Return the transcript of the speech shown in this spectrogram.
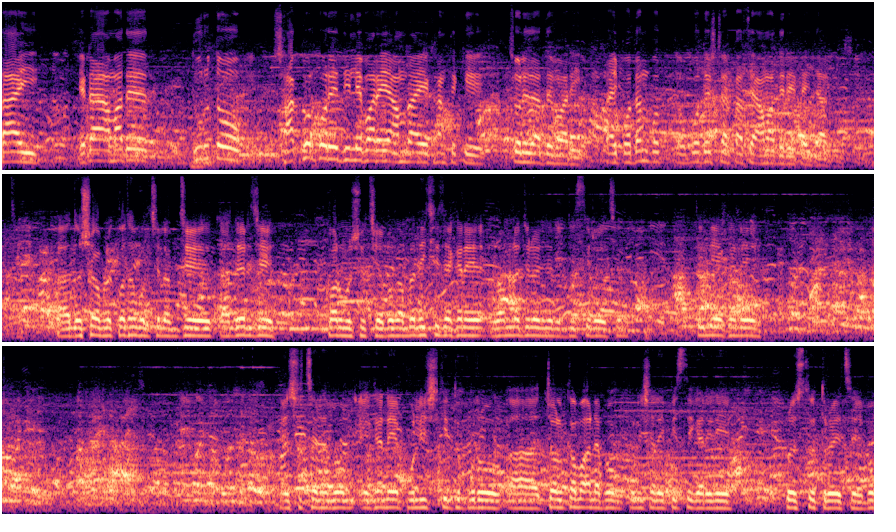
তাই এটা আমাদের দ্রুত স্বাক্ষর করে দিলে পারে আমরা এখান থেকে চলে যেতে পারি। তাই প্রধান উপদেষ্টার কাছে আমাদের এটাই দাবি। দর্শক, আমরা কথা বলছিলাম যে তাদের যে কর্মসূচি এবং আমরা দেখছি যে এখানে রমনা যে ডিসি রয়েছেন তিনি এখানে এসেছেন এবং এখানে পুলিশ কিন্তু পুরো জলকামান এবং পুলিশের এই পিস্তি গাড়ি নিয়ে প্রস্তুত রয়েছে এবং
